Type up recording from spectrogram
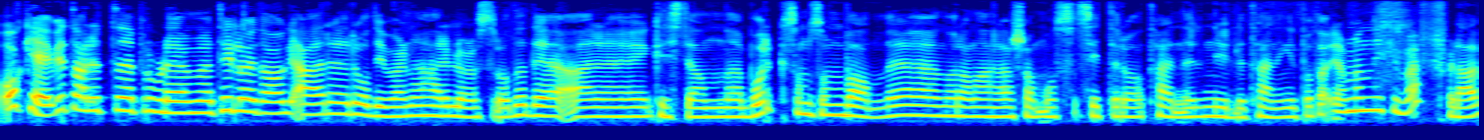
Ok, vi tar et eh, problem til, og i dag er rådgiverne her i Lørdagsrådet Det er eh, Christian Borch, som som vanlig når han er her sammen med oss, sitter og tegner nydelige tegninger på ta- Ja, men ikke vær flau,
